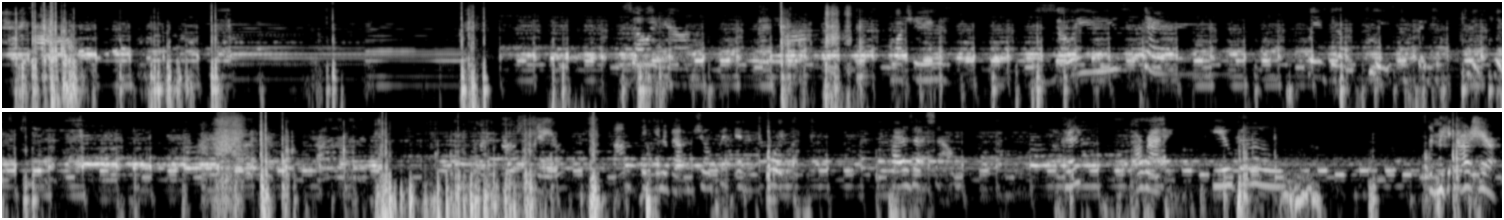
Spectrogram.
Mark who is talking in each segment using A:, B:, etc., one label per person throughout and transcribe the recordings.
A: Please, dear, please, and thank you, please, about jumping in a toilet. How does that sound? Okay? Alright, here you go. Let me get out of here.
